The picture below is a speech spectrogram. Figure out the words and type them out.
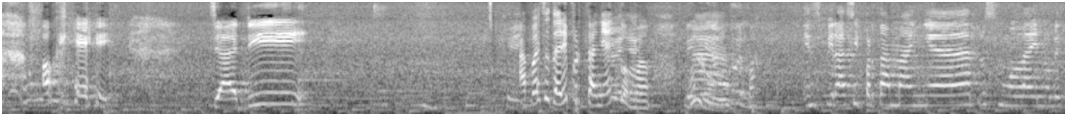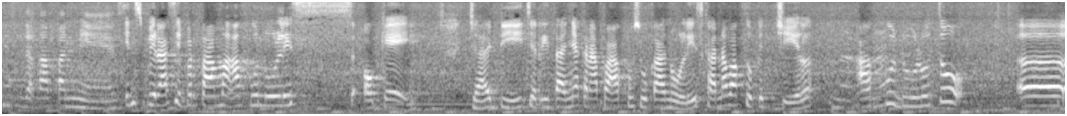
Oke. Jadi Oke. apa itu tadi pertanyaan gue mau? Nah, inspirasi pertamanya terus mulai nulisnya sejak kapan, Miss? inspirasi pertama aku nulis oke. Jadi ceritanya kenapa aku suka nulis? Karena waktu kecil aku dulu tuh eh,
